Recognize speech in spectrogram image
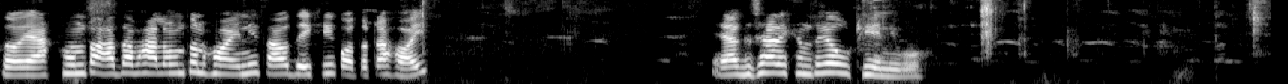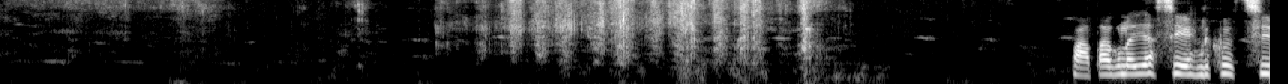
তো এখন তো আদা ভালো মতন হয়নি, তাও দেখি কতটা হয়। এক ঝাড় এখান থেকে উঠিয়ে নিব। পাতাগুলো যা সেন্ড করছে।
